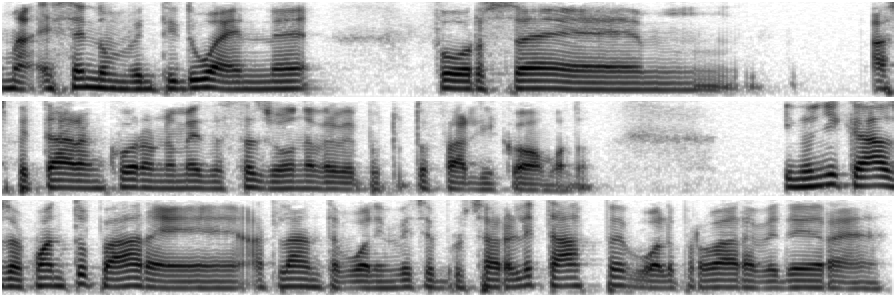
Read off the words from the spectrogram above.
ma essendo un 22enne, forse ehm, aspettare ancora una mezza stagione avrebbe potuto fargli comodo. In ogni caso, a quanto pare, Atlanta vuole invece bruciare le tappe, vuole provare a vedere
